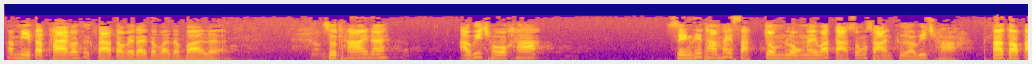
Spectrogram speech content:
ถ้ามีศรัทธาก็ศึกษาต่อไปได้สบายๆเลย สุดท้ายนะ อวิโชคะ สิ่งที่ทำให้สัตว์จมลงในวัฏสงสารคืออวิชชาแล้วต่อไป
